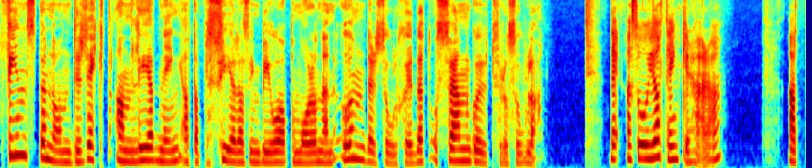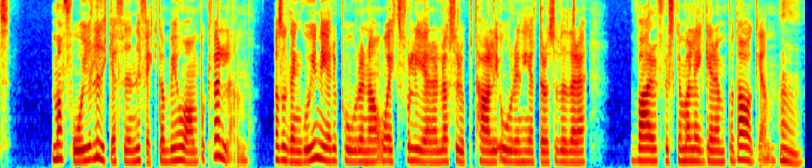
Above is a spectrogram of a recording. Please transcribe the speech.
finns det någon direkt anledning att applicera sin BHA på morgonen under solskyddet och sen gå ut för att sola? Nej, alltså jag tänker här att man får ju lika fin effekt av BHA på kvällen. Alltså mm. den går ju ner i porerna och exfolierar, löser upp talg, orenheter och så vidare. Varför ska man lägga den på dagen? Mm.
